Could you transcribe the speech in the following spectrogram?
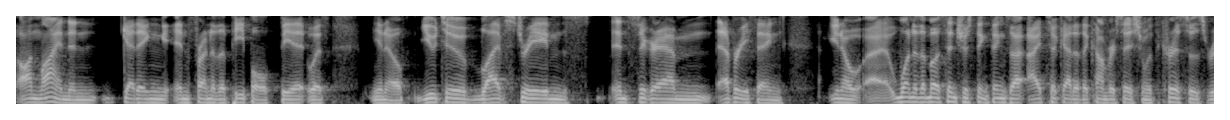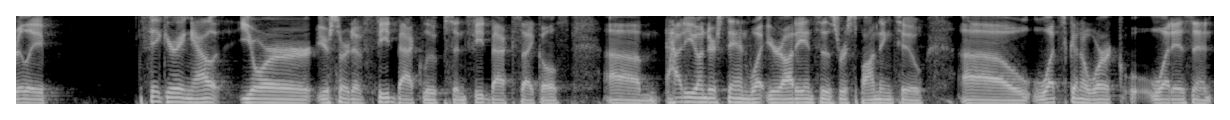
online and getting in front of the people, be it with you know YouTube live streams, Instagram, everything. You know, uh, one of the most interesting things I, I took out of the conversation with Chris was really figuring out your your sort of feedback loops and feedback cycles. Um, how do you understand what your audience is responding to? Uh, what's going to work? What isn't?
